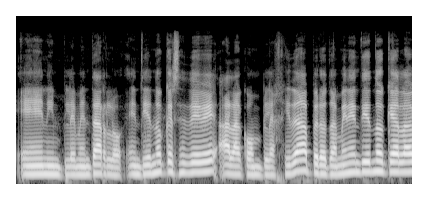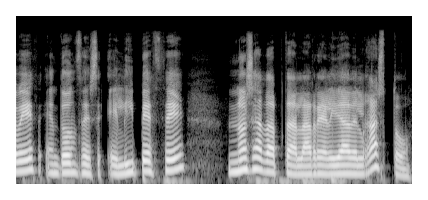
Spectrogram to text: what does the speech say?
implementarlo. Entiendo que se debe a la complejidad, pero también entiendo que a la vez entonces el IPC no se adapta a la realidad del gasto.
